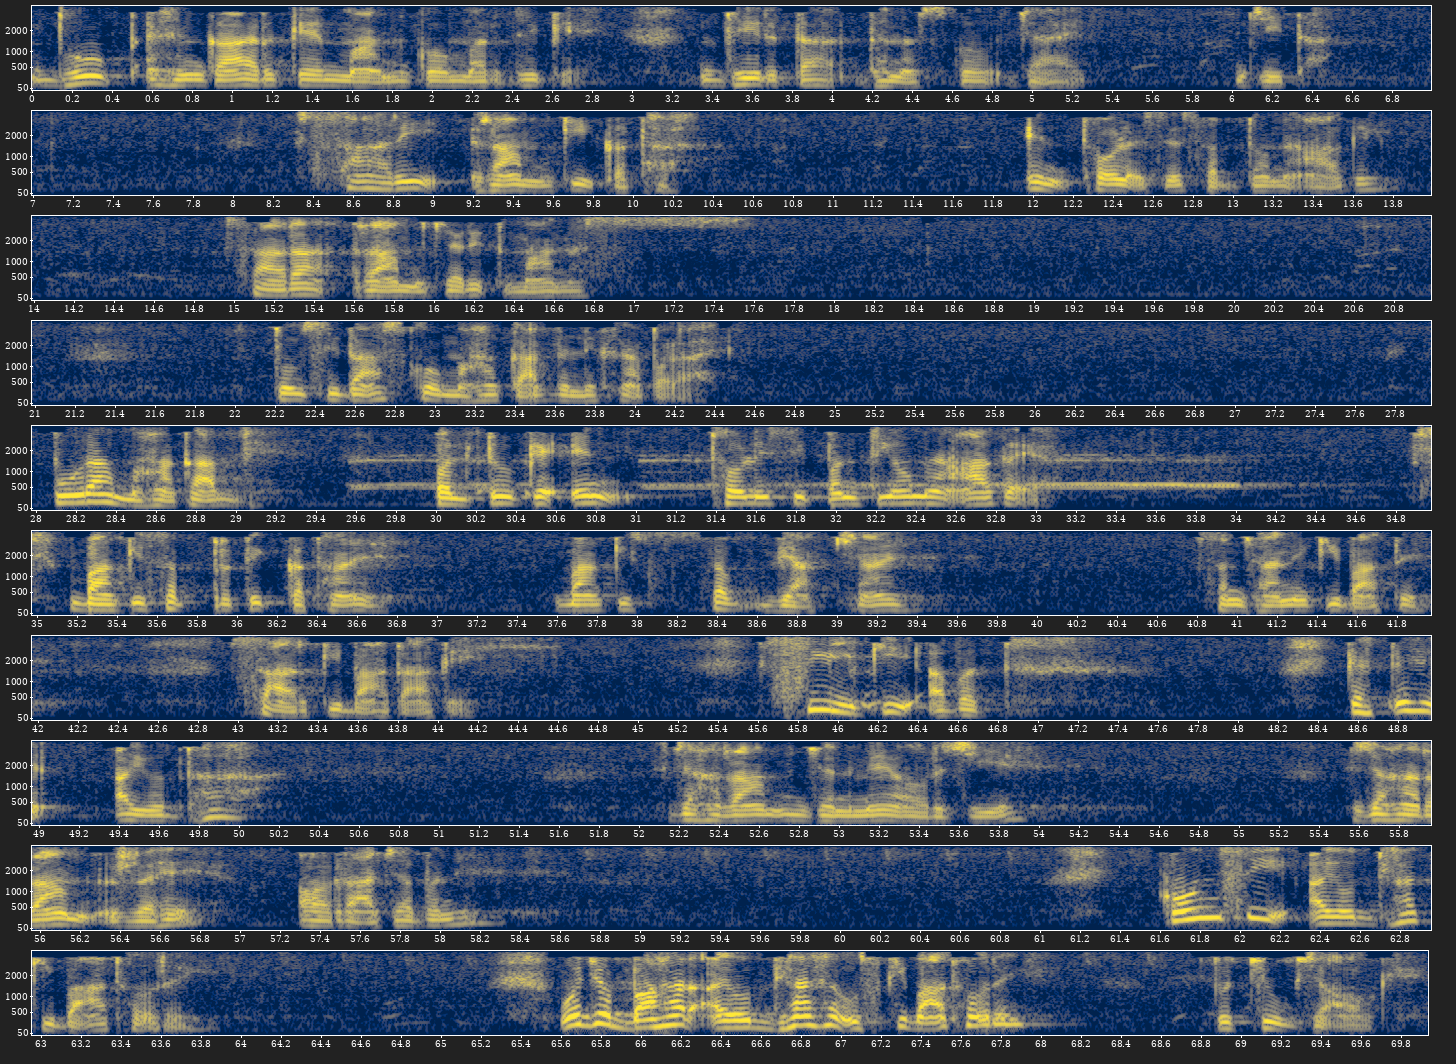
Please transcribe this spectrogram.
भूप अहंकार के मान को मर्ज़ी के, धीरता धनस को जाए जीता। सारी राम की कथा। इन थोड़े से शब्दों में आ गई सारा रामचरित मानस। तुलसीदास को महाकाव्य लिखना पड़ा है। पूरा महाकाव्य पलटू के इन थोड़ी सी पंक्तियों में आ गया। बाकी सब प्रतीक कथाएँ, बाकी सब व्याख्याएँ। समझाने की बातें, सार की बात आ गई सील की अवध। कहते हैं, अयोध्या, जहाँ राम जन्मे और जिए, जहाँ राम रहे और राजा बने। कौन सी अयोध्या की बात हो रही? वो जो बाहर अयोध्या है, उसकी बात हो रही? तो चूक जाओगे।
